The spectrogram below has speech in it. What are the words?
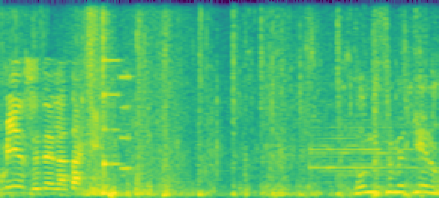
Comiencen el ataque. ¿Dónde se metieron?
